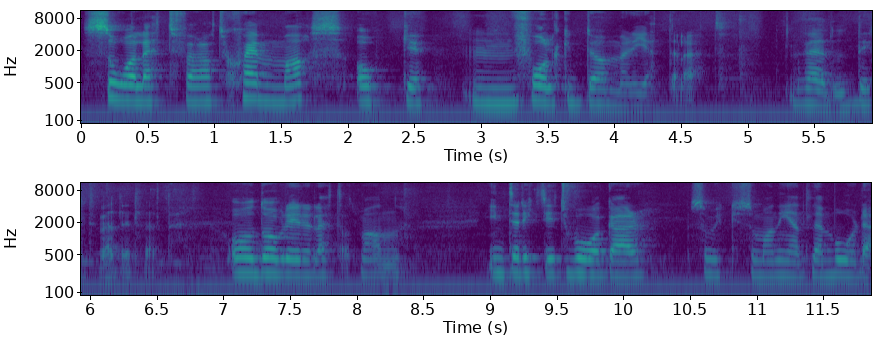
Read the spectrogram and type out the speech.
så lätt för att skämmas och Mm. folk dömer jättelätt. Väldigt, väldigt lätt. Och då blir det lätt att man inte riktigt vågar så mycket som man egentligen borde.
